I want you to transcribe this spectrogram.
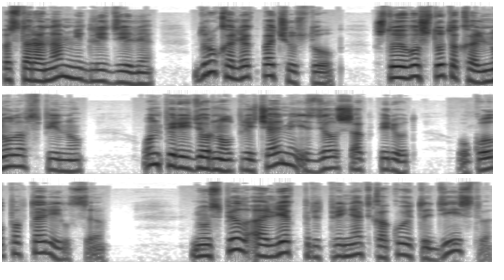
по сторонам не глядели. Вдруг Олег почувствовал, что его что-то кольнуло в спину. Он передернул плечами и сделал шаг вперед. Укол повторился. Не успел Олег предпринять какое-то действие,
